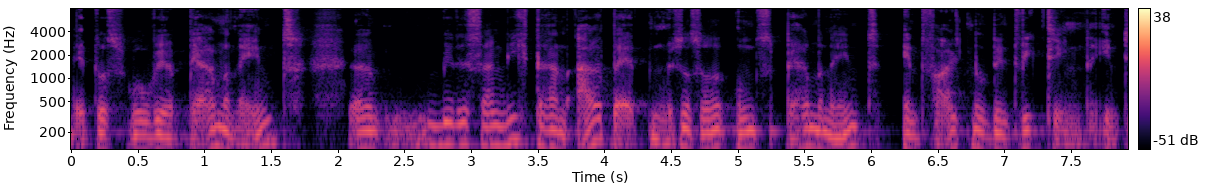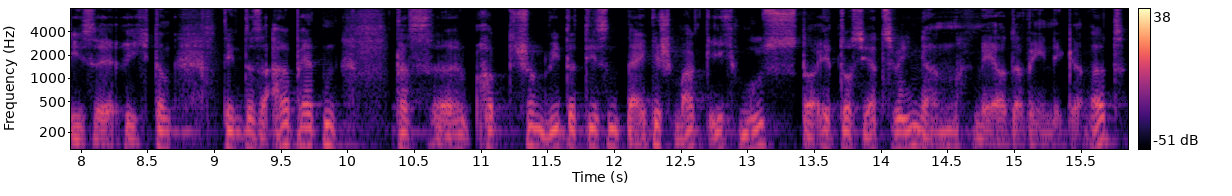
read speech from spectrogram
etwas, wo wir permanent, äh, würde ich sagen, nicht daran arbeiten müssen, sondern uns permanent entfalten und entwickeln in diese Richtung. Denn das Arbeiten, das äh, hat schon wieder diesen Beigeschmack, ich muss da etwas erzwingen, mehr oder weniger. Nicht?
